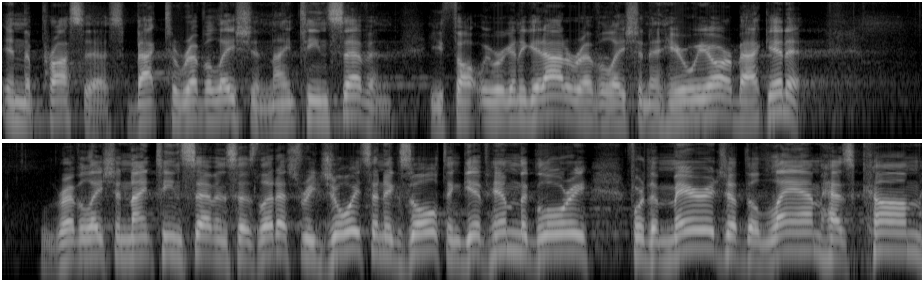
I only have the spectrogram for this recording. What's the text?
in the process. Back to Revelation 19:7. You thought we were going to get out of Revelation and here we are back in it. Revelation 19:7 says, "Let us rejoice and exult and give him the glory, for the marriage of the lamb has come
